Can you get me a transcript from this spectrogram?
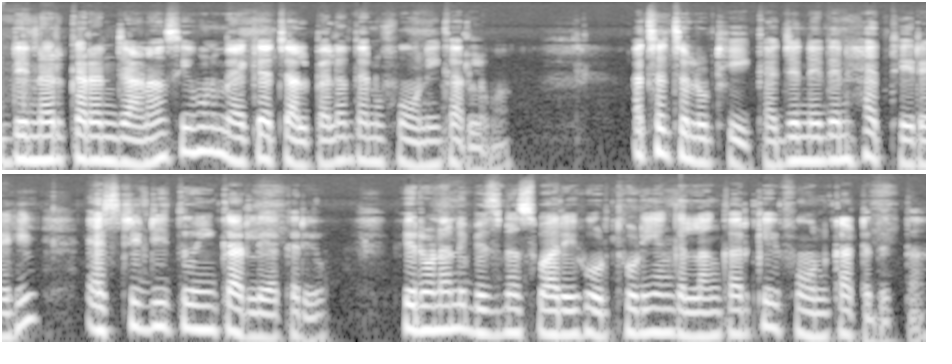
ਡਿਨਰ ਕਰਨ ਜਾਣਾ ਸੀ, ਹੁਣ ਮੈਂ ਕਿਹਾ ਚੱਲ ਪਹਿਲਾਂ ਤੈਨੂੰ ਫੋਨ ਹੀ ਕਰ ਲਵਾਂ। ਅੱਛਾ, ਚਲੋ ਠੀਕ ਆ, ਜਿੰਨੇ ਦਿਨ ਇੱਥੇ ਰਹੇ ਐਸਟੀਡੀ ਤੋਂ ਹੀ ਕਰ ਲਿਆ ਕਰਿਓ। ਫਿਰ ਉਹਨਾਂ ਨੇ ਬਿਜ਼ਨਸ ਬਾਰੇ ਹੋਰ ਥੋੜੀਆਂ ਗੱਲਾਂ ਕਰਕੇ ਫੋਨ ਕੱਟ ਦਿੱਤਾ।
